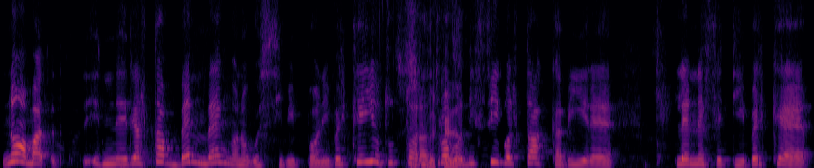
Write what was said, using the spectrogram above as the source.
No, ma in realtà ben vengono questi pipponi, perché io tuttora sì, trovo difficoltà a capire l'NFT, perché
